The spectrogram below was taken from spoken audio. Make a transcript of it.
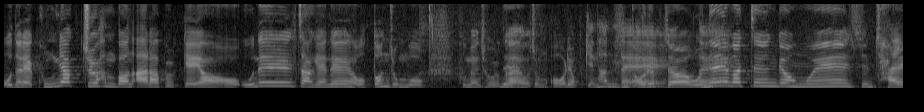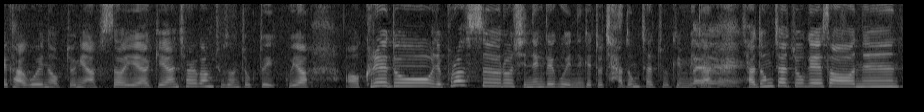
오늘의 공략주 한번 알아볼게요. 어, 오늘 장에는 어떤 종목 보면 좋을까요? 네. 좀 어렵긴 한데. 어렵죠. 오늘 네. 같은 경우에 지금 잘 가고 있는 업종이 앞서 이야기한 철강 조선 쪽도 있고요. 어, 그래도 이제 플러스로 진행되고 있는 게 또 자동차 쪽입니다. 네. 자동차 쪽에서는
